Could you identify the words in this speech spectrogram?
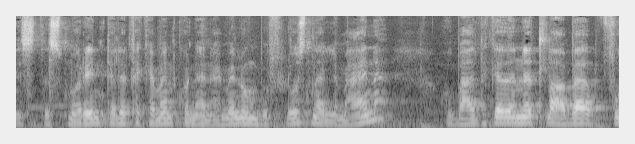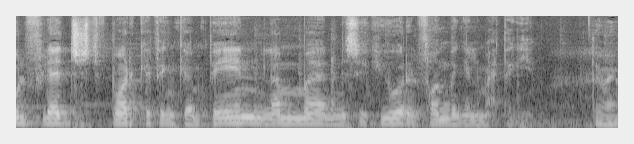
استثمارين ثلاثة كمان كنا هنعملهم بفلوسنا اللي معانا. وبعد كده نطلع بقى ب full-fledged marketing campaign لما ن secure ال funding اللي محتاجينه. تمام.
